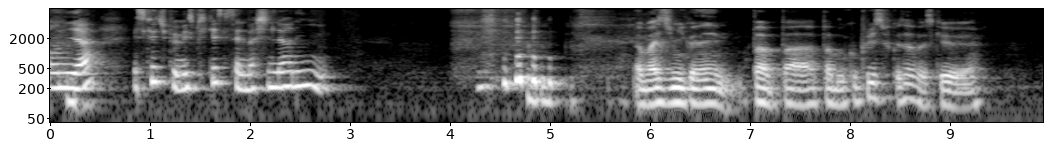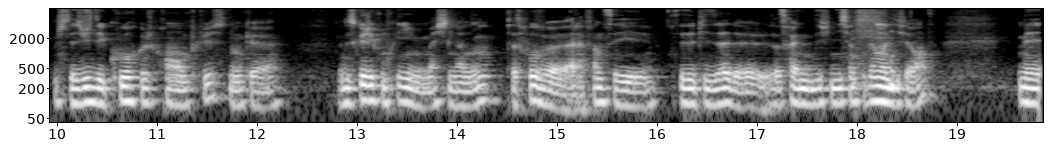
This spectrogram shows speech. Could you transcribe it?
en IA. Est-ce que tu peux m'expliquer ce que c'est le machine learning? bah, je m'y connais pas, pas, pas beaucoup plus que toi parce que c'est juste des cours que je prends en plus. Donc, euh, de ce que j'ai compris, machine learning, ça se trouve euh, à la fin de ces, ces épisodes, euh, ça sera une définition totalement différente. Mais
